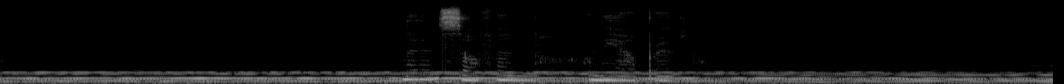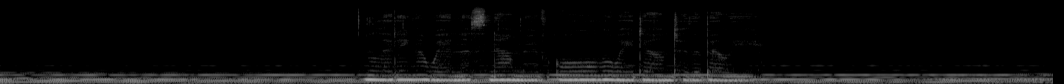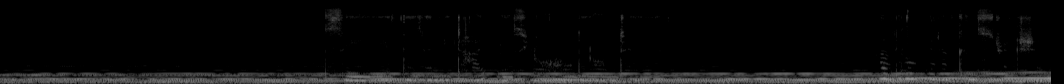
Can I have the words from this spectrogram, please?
Let it soften little bit of constriction.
